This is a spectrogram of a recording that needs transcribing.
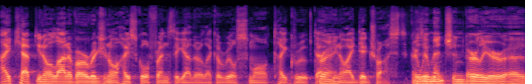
I kept, you know, a lot of our original high school friends together, like a real small, tight group that, Right. you know, I did trust. We it- mentioned earlier uh,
